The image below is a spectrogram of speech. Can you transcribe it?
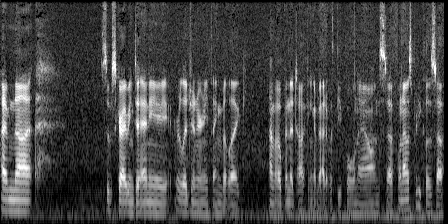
I'm not subscribing to any religion or anything, but like, I'm open to talking about it with people now and stuff. When I was pretty closed off,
